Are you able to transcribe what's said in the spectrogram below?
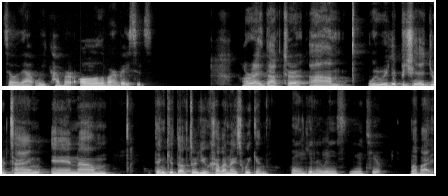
so that we cover all of our bases. All right, doctor. Um, we really appreciate your time and um, Thank you, doctor. You have a nice weekend. Thank you, Luis. You too. Bye bye.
